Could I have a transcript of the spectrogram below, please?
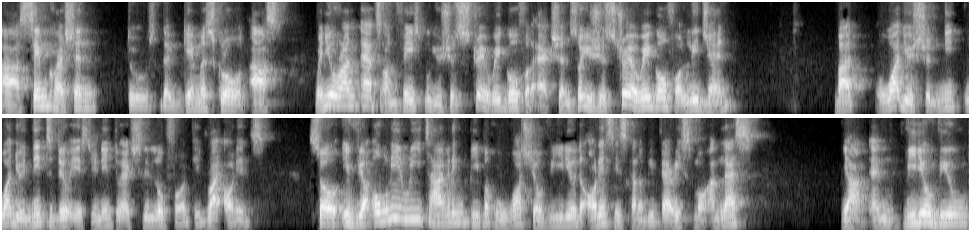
uh, same question to the gamer scroll asked when you run ads on facebook you should straight away go for the action so you should straight away go for lead gen but what you should need what you need to do is you need to actually look for the right audience so if you're only retargeting people who watch your video the audience is going to be very small unless yeah, and video view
